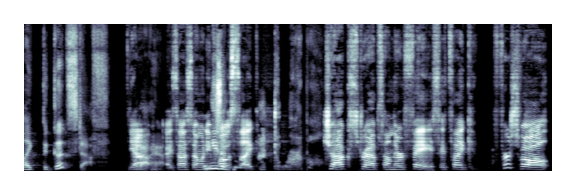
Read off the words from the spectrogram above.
like the good stuff Yeah. about him I saw somebody post ador- like adorable jock straps on their face. It's like, first of all,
